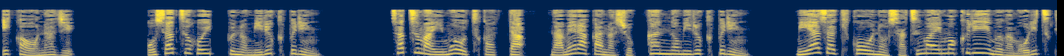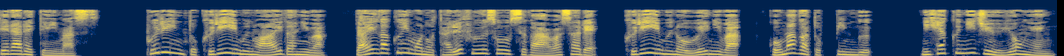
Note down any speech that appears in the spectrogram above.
以下同じ。おさつホイップのミルクプリン。さつまいもを使った滑らかな食感のミルクプリン。宮崎港のさつまいもクリームが盛り付けられています。プリンとクリームの間には大学芋のタレ風ソースが合わされ、クリームの上にはごまがトッピング。224円。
